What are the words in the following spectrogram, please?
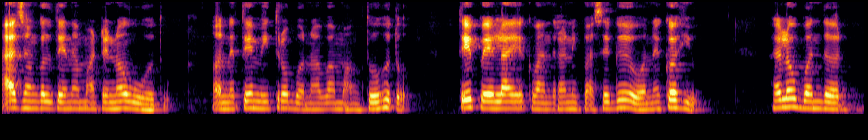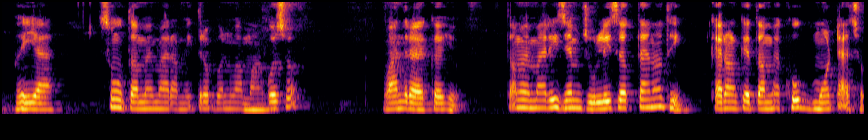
આ જંગલ તેના માટે નવું હતું અને તે મિત્રો બનાવવા માંગતો હતો. તે પહેલાં એક વાંદરાની પાસે ગયો અને કહ્યું, હેલો બંદર, ભૈયા, શું તમે મારા મિત્ર બનવા માંગો છો? વાંદરાએ કહ્યું, તમે મારી જેમ ઝૂલી શકતા નથી, કારણ કે તમે ખૂબ મોટા છો.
